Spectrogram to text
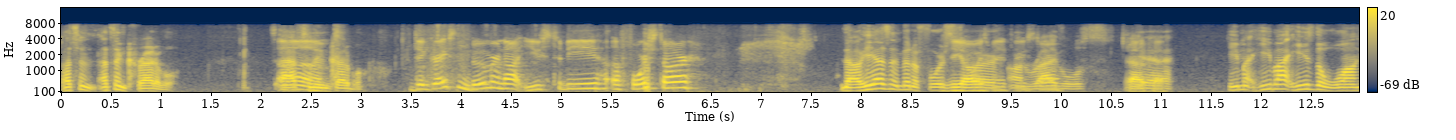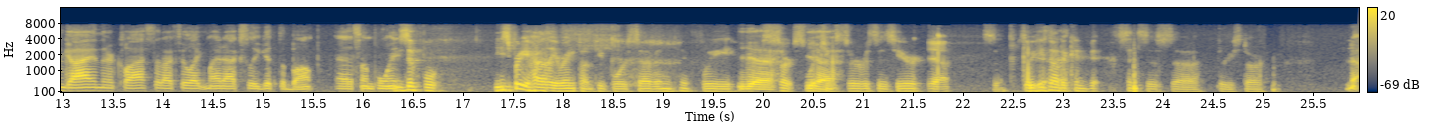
That's in, that's incredible. It's absolutely Um, incredible. Did Grayson Boomer not used to be a four star? No, he hasn't been a four Has he always star been a on three-star? rivals. Okay. Yeah. He might he might he's the one guy in their class that I feel like might actually get the bump at some point. He's a four, he's pretty highly ranked on two four seven. If we Yeah, start switching yeah. services here, Yeah. So, so he's not a consensus uh, three star. No,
